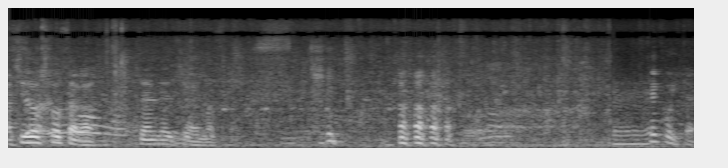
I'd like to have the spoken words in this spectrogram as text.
足の太さが全然違います結構痛い。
